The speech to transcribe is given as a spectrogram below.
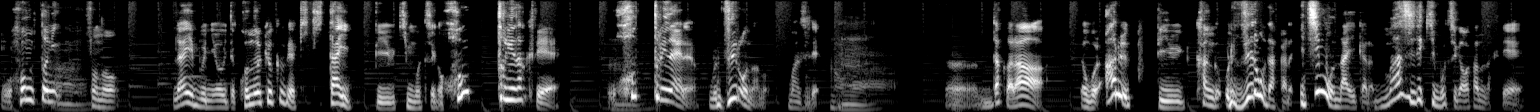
もう本当にうん、その、ライブにおいてこの曲が聴きたいっていう気持ちが本当になくて、本当にないのよ。もうゼロなの、マジで。うん。うん、だから、俺あるっていう感が、俺ゼロだから、1もないから、マジで気持ちがわかんなくて、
